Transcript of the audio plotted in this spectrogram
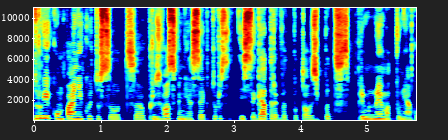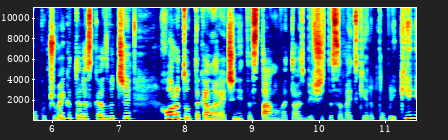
Други компании, които са от производствения сектор и сега тръгват по този път, примерно имат по няколко човека, те разказват, че хората от така наречените станове, т.е. бившите съветски републики,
